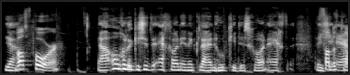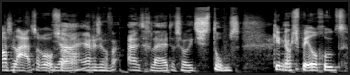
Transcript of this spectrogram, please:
ja. Wat voor? Nou, ongelukken zitten echt gewoon in een klein hoekje. Dus gewoon echt... Dat Van je de traplazer of zo? Ja, ergens over uitgeleid of zoiets stoms. Kinderspeelgoed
